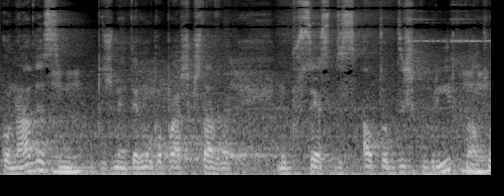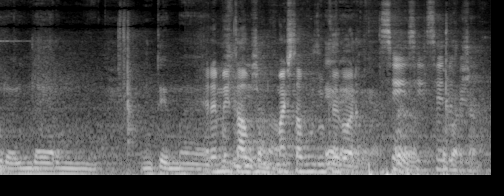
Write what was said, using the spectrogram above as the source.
com nada, simplesmente era um rapaz que estava no processo de se autodescobrir, que na altura ainda era um, um tema. Era meio tabu, mais tabu do que Era, agora. era. Sim, Agora- sim, sem agora dúvida. já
